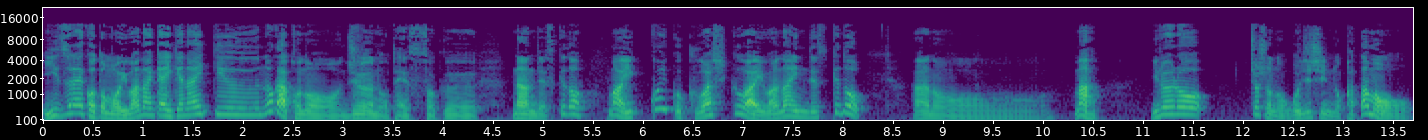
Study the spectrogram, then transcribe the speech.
言いづらいことも言わなきゃいけないっていうのがこの10の鉄則なんですけど、まあ一個一個詳しくは言わないんですけど、あのーまあ、いろいろ著書のご自身の方も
